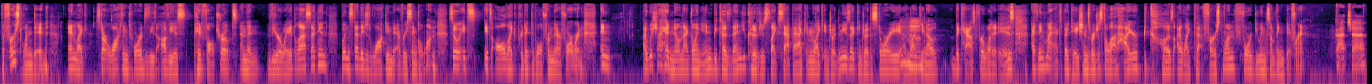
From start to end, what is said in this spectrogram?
the first one did and like start walking towards these obvious pitfall tropes and then veer away at the last second but instead they just walked into every single one so it's it's all like predictable from there forward and I wish I had known that going in because then you could have just like sat back and like enjoyed the music, enjoyed the story, and mm-hmm. like, you know, the cast for what it is. I think my expectations were just a lot higher because I liked that first one for doing something different. Gotcha.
